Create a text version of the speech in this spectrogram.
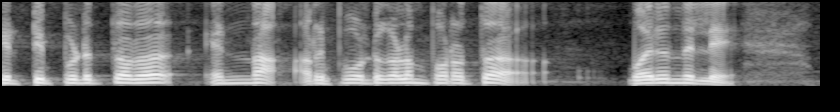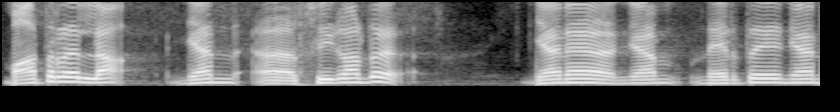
കെട്ടിപ്പടുത്തത് എന്ന റിപ്പോർട്ടുകളും പുറത്ത് വരുന്നില്ലേ? മാത്രമല്ല ഞാൻ ശ്രീകാന്ത് ഞാൻ ഞാൻ നേരത്തെ ഞാൻ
